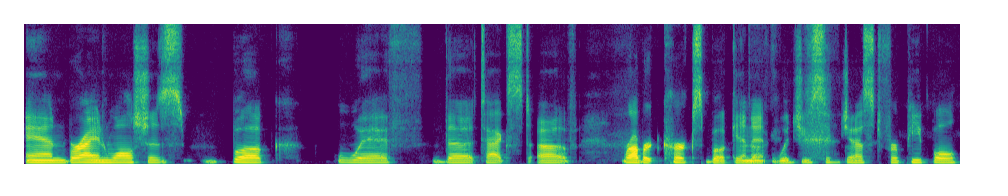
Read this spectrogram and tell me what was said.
and Brian Walsh's book with the text of Robert Kirk's book in it? Would you suggest for people?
